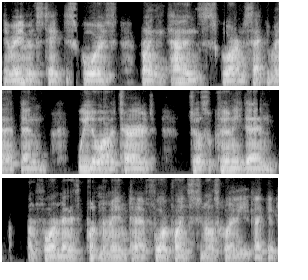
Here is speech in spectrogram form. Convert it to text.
they were able to take the scores. Brian Concannon's score in the second minute, then Wheeler on a third, Joseph Cooney then on four minutes putting them into four points to no score lead. Like it,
